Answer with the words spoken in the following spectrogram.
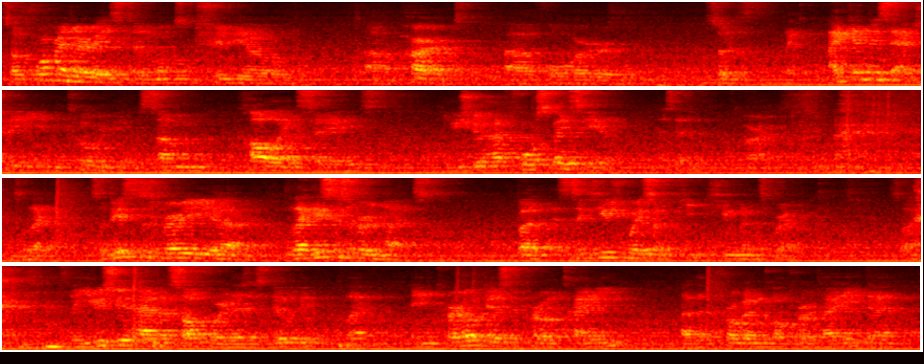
so formatter is the most trivial uh, part uh, for, so it's like, I get this actually in code review. Some colleagues say you should have four space here. I said, all right. so like, so this is very, uh, like this is very nice, but it's a huge waste of pe- human brain. So, so you should have a software that just do it. Like in Perl, there's a Perl Tidy, uh, the program called Perl Tidy that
